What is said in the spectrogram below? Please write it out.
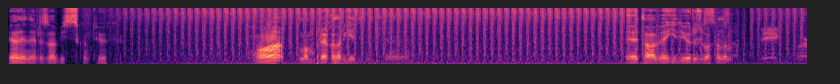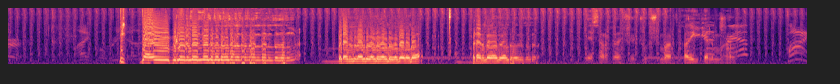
Bir daha deneriz abi hiç sıkıntı yok. Ha lan buraya kadar ha. Evet abi gidiyoruz bakalım. Big Neyse arkadaşlar çok şımardık hadi gidelim bakalım. Fine.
